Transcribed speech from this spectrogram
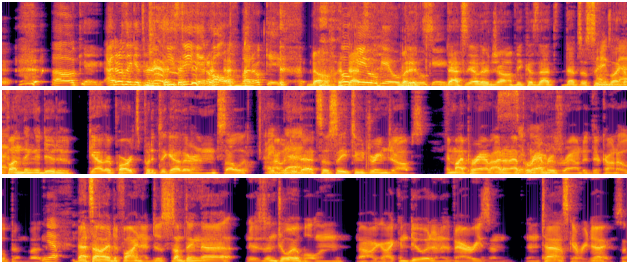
Oh, okay, I don't think it's very PC at all, but okay, No, but okay, that's, okay, okay, but it's okay. that's the other job because that that just seems I like a fun thing to do to gather parts, put it together, and sell it. I, I, would bet. do that. So say two dream jobs. And my param I don't have Sicko. parameters around it. They're kind of open, but Yep. that's how I define it. Just something that is enjoyable and I, I can do it and it varies in, in task every day. So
